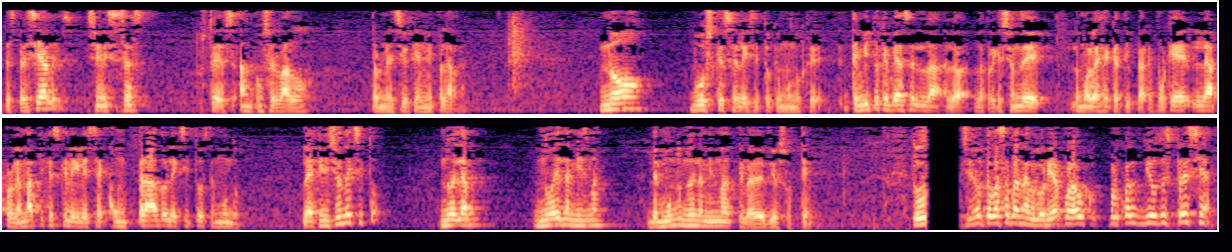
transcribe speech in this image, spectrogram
despreciables. El Señor dice, ustedes han conservado, permanecido fiel en mi palabra. No busques el éxito que el mundo quiere. Te invito a que veas la, la, predicación de la moleja Katy Perry, porque la problemática es que la iglesia ha comprado el éxito de este mundo. La definición de éxito no es la, no es la misma del mundo, no es la misma que la de Dios obtiene. Si no, te vas a vanagloriar por algo por lo cual Dios desprecia.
